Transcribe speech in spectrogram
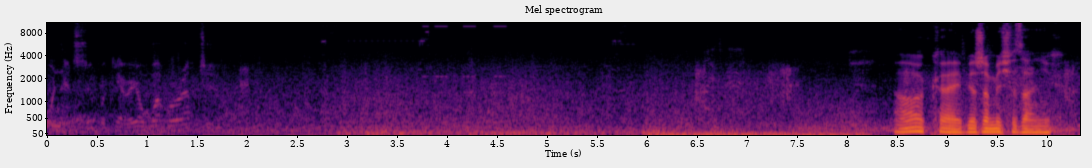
warn that super carrier what we're up to. Okej, bierzemy się za nich.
